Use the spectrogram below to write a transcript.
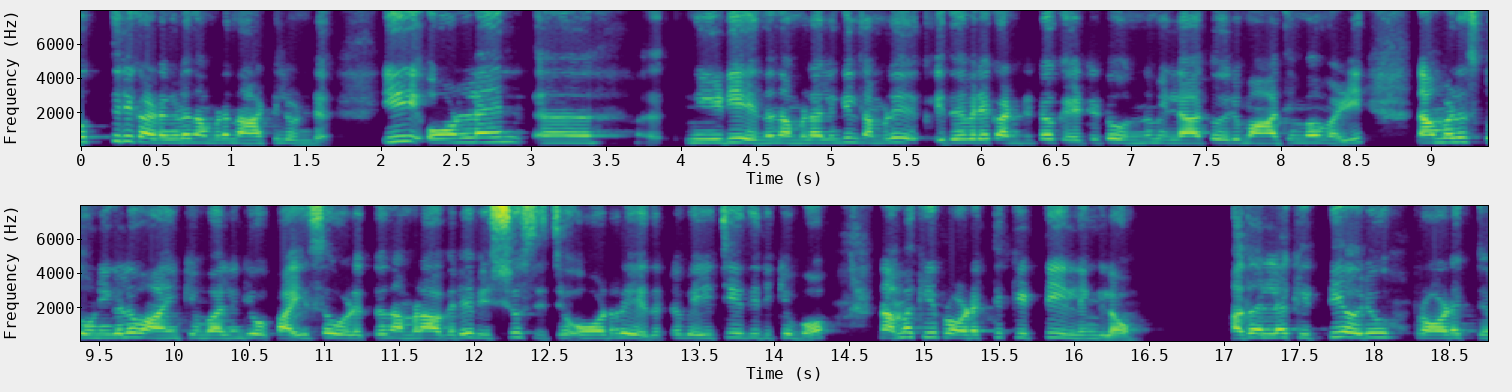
ഒത്തിരി കടകൾ നമ്മുടെ നാട്ടിലുണ്ട്. ഈ ഓൺലൈൻ മീഡിയയിൽ നിന്ന് നമ്മൾ അല്ലെങ്കിൽ നമ്മൾ ഇതേവരെ കണ്ടിട്ടോ കേട്ടിട്ടോ ഒന്നുമില്ലാത്ത ഒരു മാധ്യമം വഴി നമ്മൾ തുണികൾ വാങ്ങിക്കുമ്പോൾ അല്ലെങ്കിൽ പൈസ കൊടുത്ത് നമ്മൾ അവരെ വിശ്വസിച്ച് ഓർഡർ ചെയ്തിട്ട് വെയിറ്റ് ചെയ്തിരിക്കുമ്പോൾ നമുക്ക് ഈ പ്രോഡക്റ്റ് കിട്ടിയില്ലെങ്കിലോ അതല്ല കിട്ടിയ ഒരു പ്രോഡക്റ്റ്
